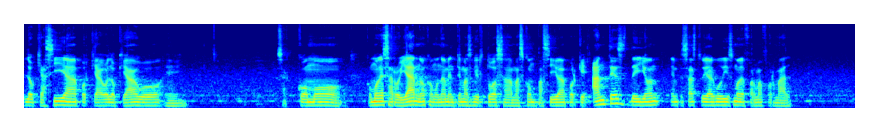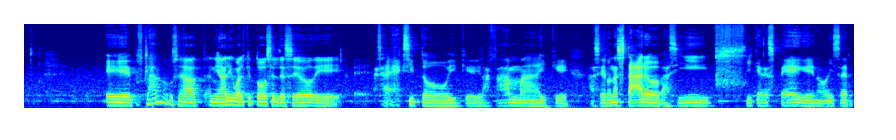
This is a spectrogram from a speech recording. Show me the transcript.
lo que hacía, por qué hago lo que hago, eh, o sea, cómo, cómo desarrollar, ¿no? Como una mente más virtuosa, más compasiva, porque antes de yo empezar a estudiar budismo de forma formal, eh, pues claro, o sea, tenía al igual que todos el deseo de éxito y que la fama y que hacer una startup así y que despegue, ¿no? Y ser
